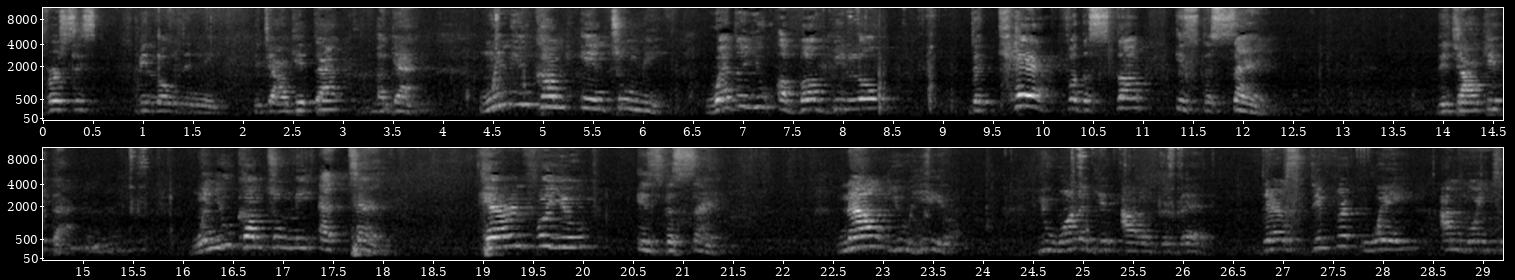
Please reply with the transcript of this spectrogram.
versus below the knee. Did y'all get that? Again, when you come into me, whether you above, below, the care for the stump is the same. Did y'all get that? When you come to me at 10, caring for you is the same. Now you heal. You want to get out of the bed. There's different way I'm going to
